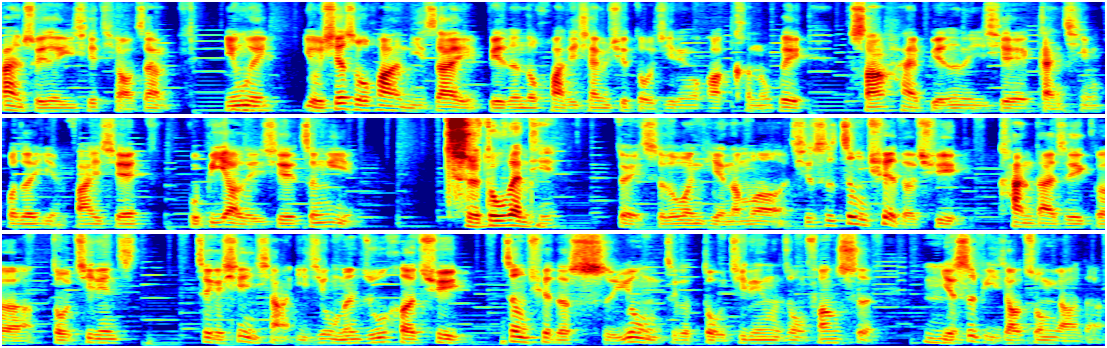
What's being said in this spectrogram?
伴随着一些挑战，因为有些时候话你在别人的话题下面去抖机灵的话，可能会伤害别人的一些感情，或者引发一些不必要的一些争议，尺度问题。对尺度问题，那么其实正确的去看待这个抖机灵。这个现象，以及我们如何去正确的使用这个抖机灵的这种方式，也是比较重要的。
